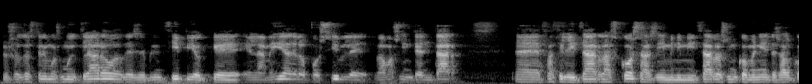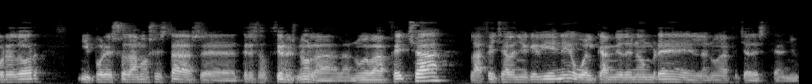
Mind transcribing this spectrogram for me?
Nosotros tenemos muy claro desde el principio que en la medida de lo posible vamos a intentar eh, facilitar las cosas y minimizar los inconvenientes al corredor y por eso damos estas eh, tres opciones, ¿no? La, nueva fecha, la fecha del año que viene o el cambio de nombre en la nueva fecha de este año.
